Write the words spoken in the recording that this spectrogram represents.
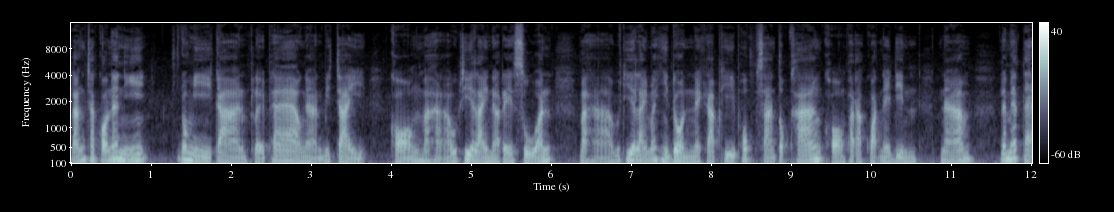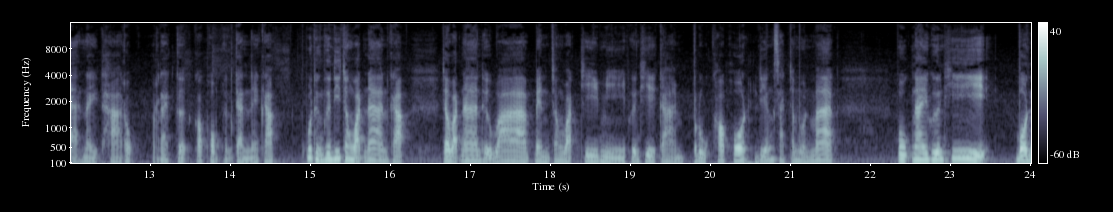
หลังจากก่อนหน้านี้ก็มีการเผยแพร่งานวิจัย ของมหาวิทยาลัยนเรศวร มหาวิทยาลัยมหิดลนะครับ ที่พบสารตกค้างของพาราควอดในดินน้ำ และแม้แต่ในทารกแรกเกิดก็พบเหมือนกันนะครับ พูดถึงพื้นที่จังหวัดน่านครับ จังหวัดน่านถือว่าเป็นจังหวัดที่มีพื้นที่การปลูกข้าวโพดเลี้ยงสัตว์จำนวนมาก ปลูกในพื้นที่บน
